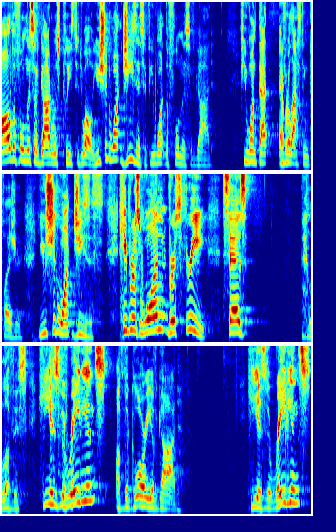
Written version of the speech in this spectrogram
all the fullness of God was pleased to dwell. You should want Jesus if you want the fullness of God. If you want that everlasting pleasure, you should want Jesus. Hebrews 1, verse 3 says, I love this. He is the radiance of the glory of God. He is the radiance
